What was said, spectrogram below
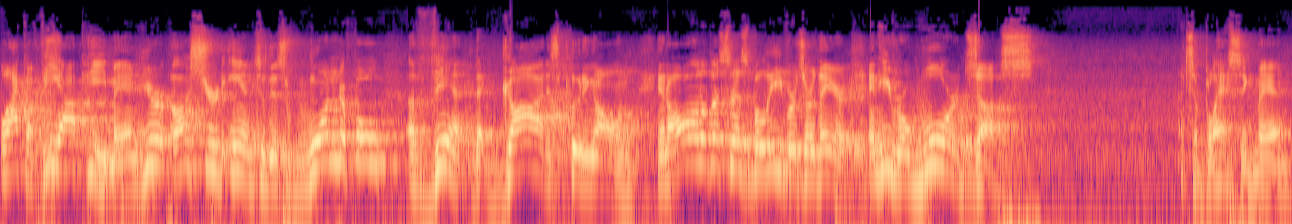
like a VIP, man. You're ushered into this wonderful event that God is putting on. And all of us as believers are there, and He rewards us. That's a blessing, man.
